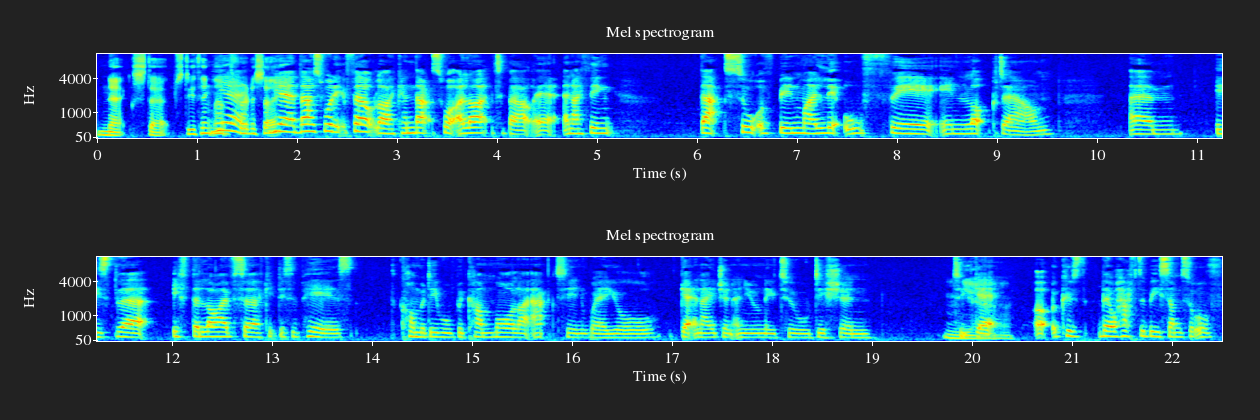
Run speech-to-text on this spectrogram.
next steps. Do you think that's yeah, fair to say? Yeah, that's what it felt like, and that's what I liked about it. And I think that's sort of been my little fear in lockdown. Um, is that if the live circuit disappears, comedy will become more like acting, where you'll get an agent and you'll need to audition to yeah. get because there'll have to be some sort of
